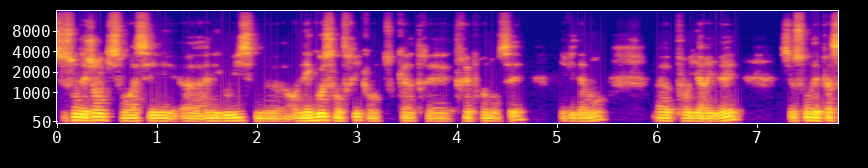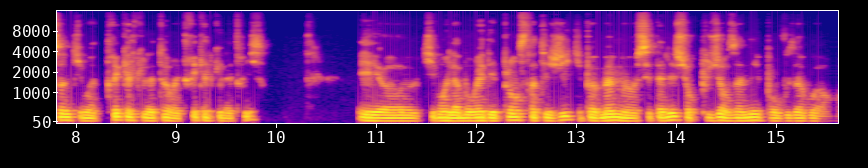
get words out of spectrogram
Ce sont des gens qui sont assez euh, un égoïsme, euh, en égocentrique en tout cas très, très prononcé, évidemment, euh, pour y arriver. Ce sont des personnes qui vont être très calculateurs et très calculatrices et qui vont élaborer des plans stratégiques qui peuvent même s'étaler sur plusieurs années pour vous avoir.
